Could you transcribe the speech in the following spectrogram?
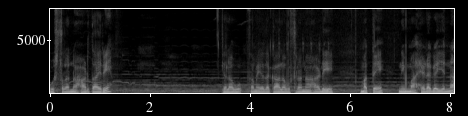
ಉಸಿರನ್ನು ಹಾಡ್ತಾಯಿರಿ ಕೆಲವು ಸಮಯದ ಕಾಲ ಉಸಿರನ್ನು ಹಾಡಿ ಮತ್ತು ನಿಮ್ಮ ಎಡಗೈಯನ್ನು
